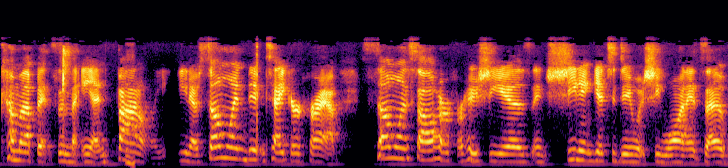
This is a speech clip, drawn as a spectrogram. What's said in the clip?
comeuppance in the end. Finally, you know, someone didn't take her crap. Someone saw her for who she is, and she didn't get to do what she wanted. So,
